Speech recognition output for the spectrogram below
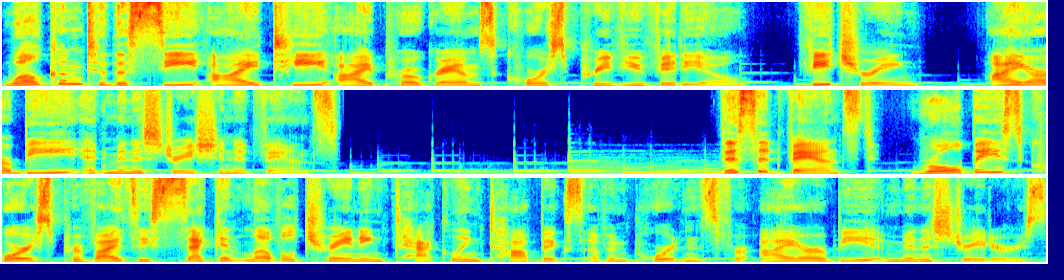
Welcome to the CITI program's course preview video featuring IRB Administration Advanced. This advanced, role based course provides a second level training tackling topics of importance for IRB administrators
